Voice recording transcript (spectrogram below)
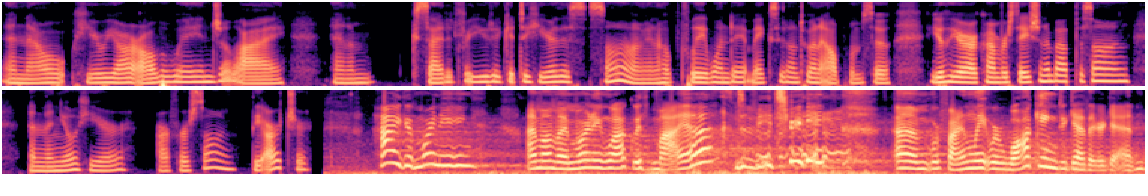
And now here we are all the way in July. And I'm excited for you to get to hear this song. And hopefully one day it makes it onto an album. So you'll hear our conversation about the song. And then you'll hear our first song, The Archer. Hi, good morning. I'm on my morning walk with Maya de Vitry. um, we're finally we're walking together again,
